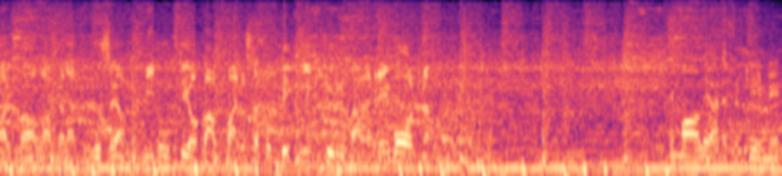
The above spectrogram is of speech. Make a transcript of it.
Aikaa ollaan pelattu usean minuutti jo kamppailussa, kun Miklik tyrmää Revon. Maali hänestä kiinni.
